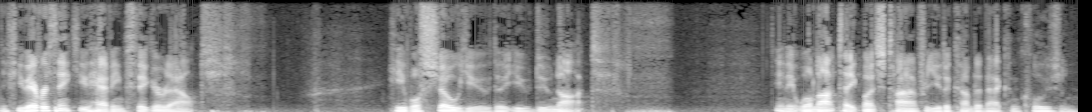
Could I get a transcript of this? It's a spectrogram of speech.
If you ever think you have him figured out, he will show you that you do not. And it will not take much time for you to come to that conclusion.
